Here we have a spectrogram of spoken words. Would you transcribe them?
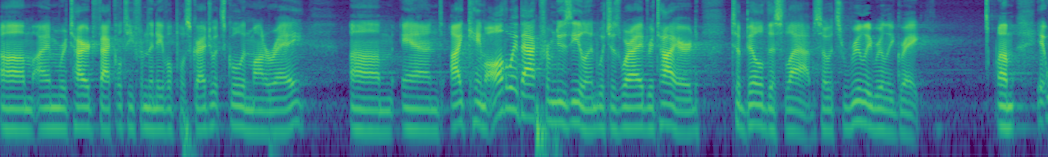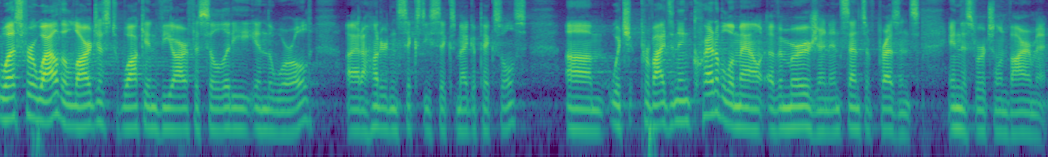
Um, I'm retired faculty from the Naval Postgraduate School in Monterey. Um, and I came all the way back from New Zealand, which is where I had retired, to build this lab. So it's really, really great. Um, it was for a while the largest walk-in VR facility in the world at 166 megapixels, um, which provides an incredible amount of immersion and sense of presence in this virtual environment.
